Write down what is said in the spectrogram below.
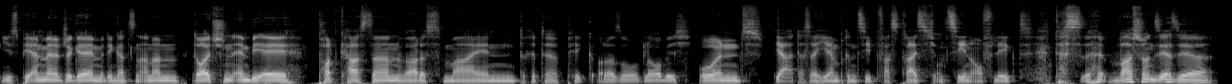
ESPN Manager Game mit den ganzen anderen deutschen NBA Podcastern war das mein dritter Pick oder so, glaube ich. Und ja, dass er hier im Prinzip fast 30 und 10 auflegt, das äh, war schon sehr, sehr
